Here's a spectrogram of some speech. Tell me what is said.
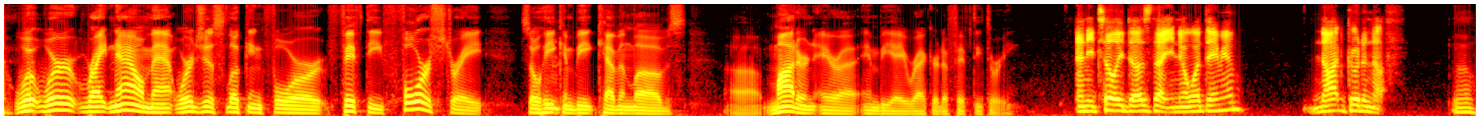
we're, we're right now, Matt. We're just looking for 54 straight, so he can beat Kevin Love's uh, modern era NBA record of 53. And until he does that, you know what, Damian? Not good enough. No,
